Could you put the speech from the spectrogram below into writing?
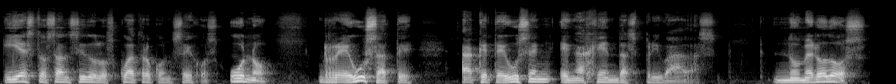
Y estos han sido los cuatro consejos. Uno, rehúsate a que te usen en agendas privadas. Número dos,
